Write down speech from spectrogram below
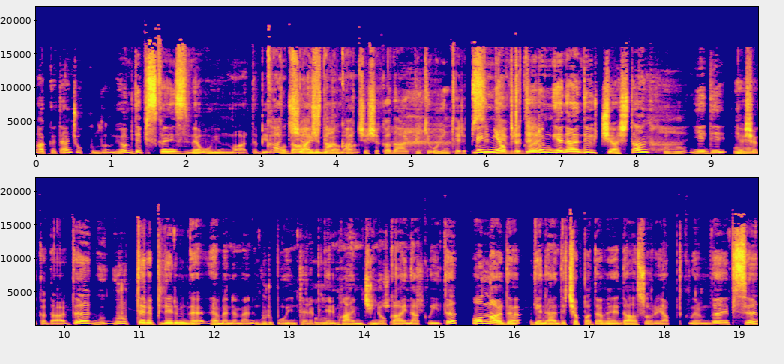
hakikaten çok kullanılıyor. Bir de psikanaliz ve oyun var tabii. Kaç o da ayrı bir yaştan alan. kaç yaşa kadar peki oyun terapisi Benim devrede? yaptıklarım genelde 3 yaştan Hı hı. 7 yaşa kadardı. Grup terapilerim de hemen hemen grup oyun terapilerim Haim Cino kaynaklıydı. Onlar da genelde Çapa'da ve daha sonra yaptıklarım da hepsi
